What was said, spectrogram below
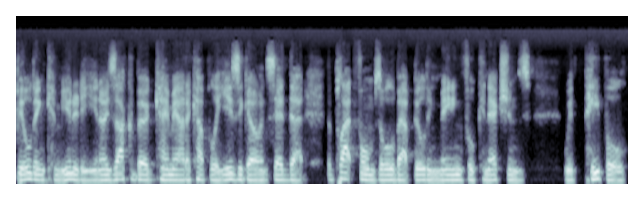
building community. You know, Zuckerberg came out a couple of years ago and said that the platform's all about building meaningful connections with people,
